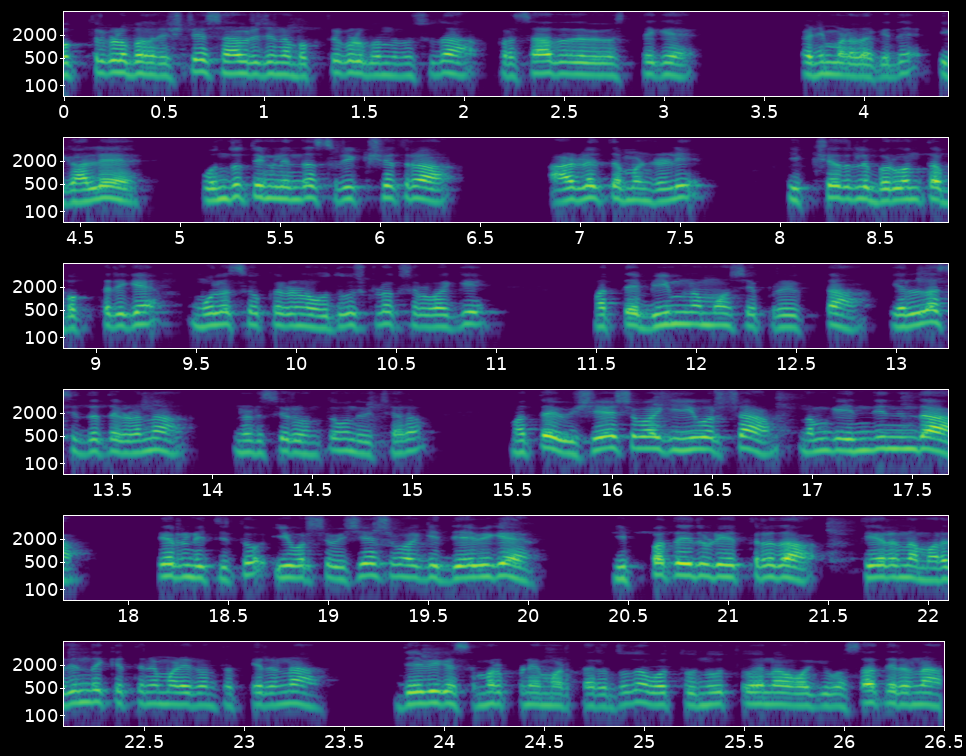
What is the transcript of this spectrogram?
ಭಕ್ತರುಗಳು ಬಂದರೆ, ಎಷ್ಟೇ ಸಾವಿರ ಜನ ಭಕ್ತರುಗಳು ಬಂದರೂ ಸುಧಾ ಪ್ರಸಾದದ ವ್ಯವಸ್ಥೆಗೆ ಕಡಿಮೆ ಮಾಡಲಾಗಿದೆ. ಈಗಾಗಲೇ ಒಂದು ತಿಂಗಳಿಂದ ಶ್ರೀ ಕ್ಷೇತ್ರ ಆಡಳಿತ ಮಂಡಳಿ ಈ ಕ್ಷೇತ್ರದಲ್ಲಿ ಬರುವಂಥ ಭಕ್ತರಿಗೆ ಮೂಲಸೌಕರ್ಯಗಳನ್ನು ಒದಗಿಸ್ಕೊಳ್ಳೋಕೆ ಸಲುವಾಗಿ ಮತ್ತೆ ಭೀಮನ ಅಮಾವಾಸ್ಯೆ ಪ್ರಯುಕ್ತ ಎಲ್ಲ ಸಿದ್ಧತೆಗಳನ್ನು ನಡೆಸಿರುವಂಥ ಒಂದು ವಿಚಾರ. ಮತ್ತೆ ವಿಶೇಷವಾಗಿ ಈ ವರ್ಷ ನಮಗೆ ಹಿಂದಿನಿಂದ ತೇರು ನಡೀತಿತ್ತು. ಈ ವರ್ಷ ವಿಶೇಷವಾಗಿ ದೇವಿಗೆ ಇಪ್ಪತ್ತೈದು ಅಡಿ ಎತ್ತರದ ತೇರನ್ನು ಮರದಿಂದ ಕೆತ್ತನೆ ಮಾಡಿರುವಂಥ ತೇರನ್ನು ದೇವಿಗೆ ಸಮರ್ಪಣೆ ಮಾಡ್ತಾ ಇರೋಂಥದ್ದು ಅವತ್ತು ನೂತನವಾಗಿ ಹೊಸ ತೇರನ್ನು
